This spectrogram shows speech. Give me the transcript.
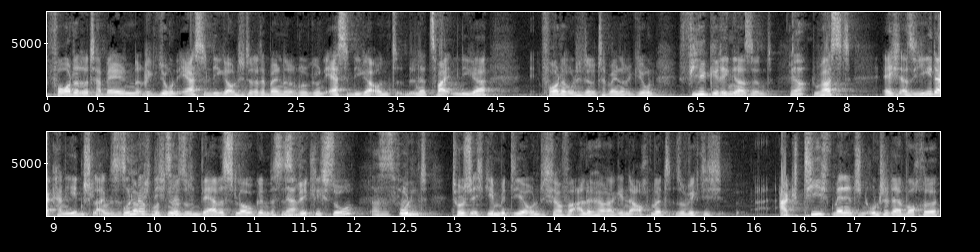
vordere Tabellenregion erste Liga und hintere Tabellenregion erste Liga und in der zweiten Liga vordere und hintere Tabellenregion viel geringer sind. Ja. Du hast echt, also jeder kann jeden schlagen. Das ist, glaube ich, nicht nur so ein Werbeslogan, das ist Ja. wirklich so. Das ist und Tusche, ich gehe mit dir und ich hoffe, alle Hörer gehen da auch mit. So wirklich aktiv managen unter der Woche,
